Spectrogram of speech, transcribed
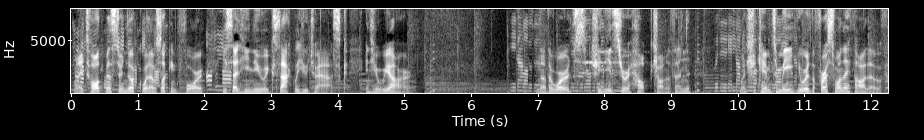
When I told Mr. Nook what I was looking for, he said he knew exactly who to ask, and here we are. In other words, she needs your help, Jonathan. When she came to me, you were the first one I thought of.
